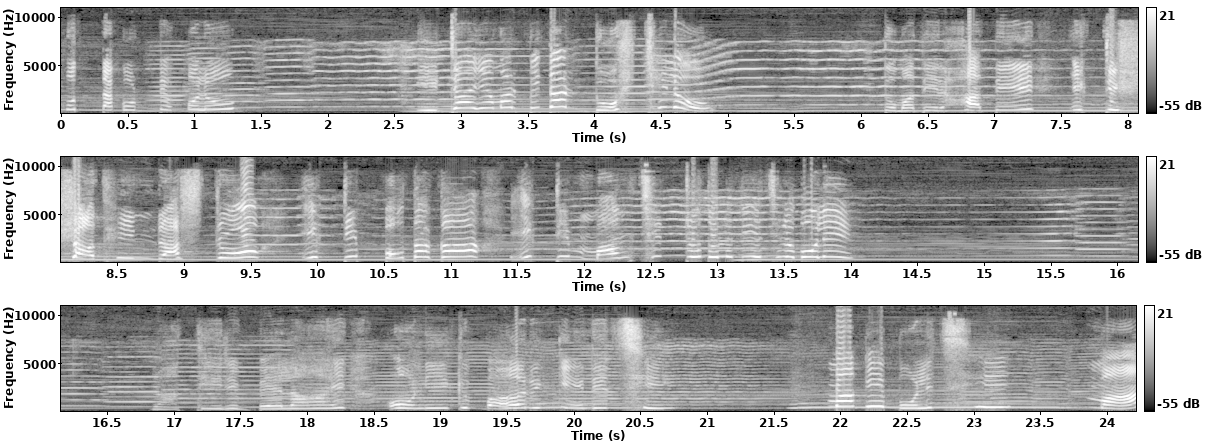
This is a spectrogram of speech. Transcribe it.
হত্যা করতে হলো, এটাই আমার পিতার দোষ ছিল। তোমাদের হাতে একটি স্বাধীন রাষ্ট্র, একটি পতাকা, একটি মানচিত্র তুলে দিয়েছিল বলে। রাতের বেলায় অনেকবার কেঁদেছি। মাকে বলেছি, মা,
